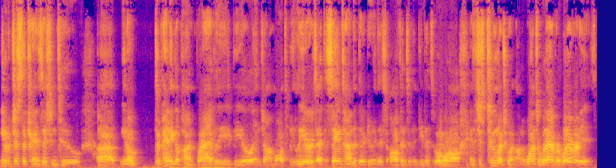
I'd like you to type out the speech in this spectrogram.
you know just the transition to uh, you know depending upon Bradley, Beal, and John Wall to be leaders at the same time that they're doing this offensive and defensive overhaul, and it's just too much going on at once or whatever, whatever it is,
